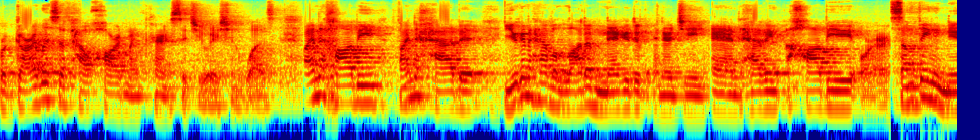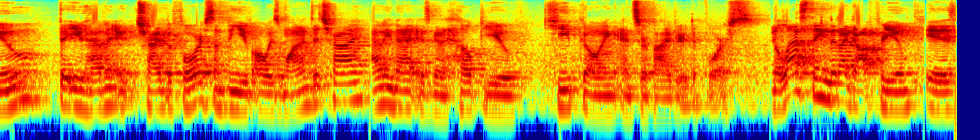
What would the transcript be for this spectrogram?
regardless of how hard my current situation was. Find a hobby, find a habit. You're gonna have a lot of negative energy, and having a hobby or something new that you haven't tried before, something you've always wanted to try, having that is gonna help you keep going and survive your divorce. And the last thing that I got for you is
